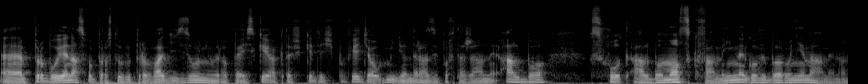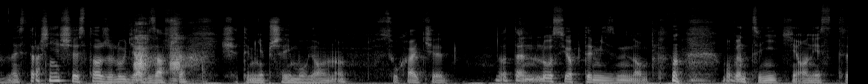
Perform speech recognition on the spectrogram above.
e, próbuje nas po prostu wyprowadzić z Unii Europejskiej, jak ktoś kiedyś powiedział, milion razy powtarzany, albo wschód, albo Moskwa. My innego wyboru nie mamy. No. Najstraszniejsze jest to, że ludzie jak zawsze się tym nie przejmują. No, słuchajcie, no ten luz i optymizm, no, mówiąc cynicznie, on jest,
